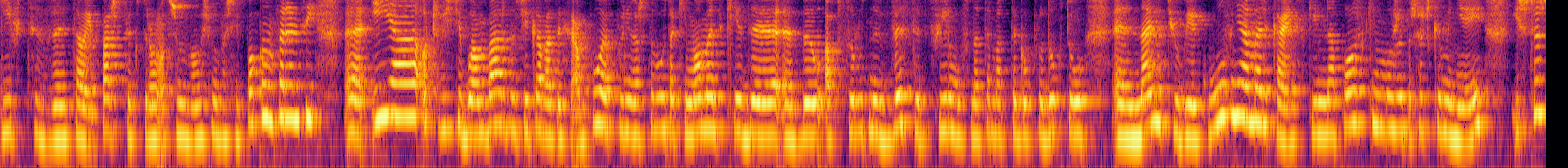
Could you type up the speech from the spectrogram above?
gift w całej paczce, którą otrzymywałyśmy właśnie po konferencji. I ja oczywiście byłam bardzo ciekawa tych ampułek, ponieważ to był taki moment, kiedy e, był absolutny wysyp filmów na temat tego produktu e, na YouTubie, głównie amerykańskim, na polskim może troszeczkę mniej. I szczerze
